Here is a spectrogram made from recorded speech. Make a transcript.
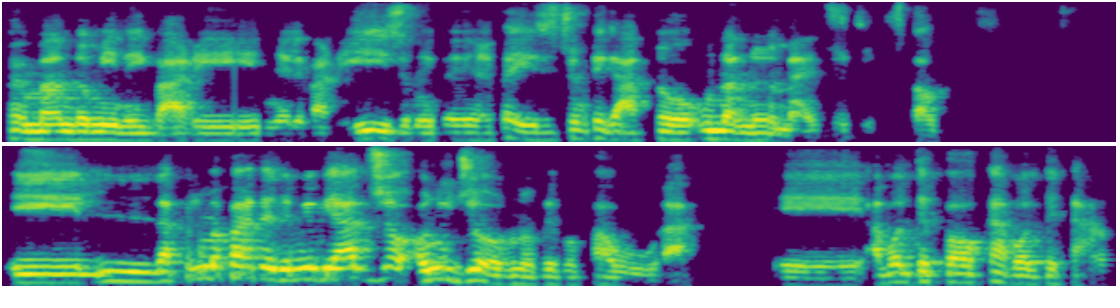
fermandomi vari, nelle varie isole, nei vari paesi, ci ho impiegato un anno e mezzo giusto. E la prima parte del mio viaggio ogni giorno avevo paura, e a volte poca, a volte tanta.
